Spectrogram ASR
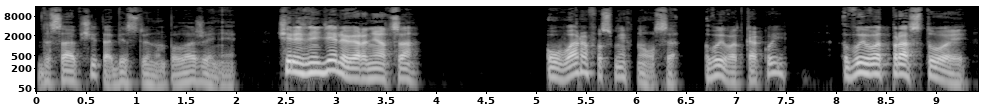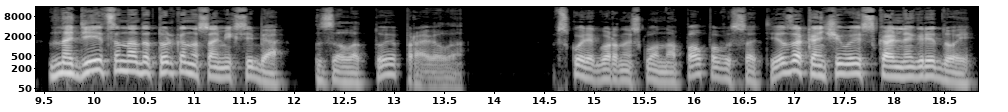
да сообщит о бедственном положении. Через неделю вернется. Уваров усмехнулся. Вывод какой? Вывод простой. Надеяться надо только на самих себя. Золотое правило. Вскоре горный склон опал по высоте, заканчиваясь скальной грядой.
